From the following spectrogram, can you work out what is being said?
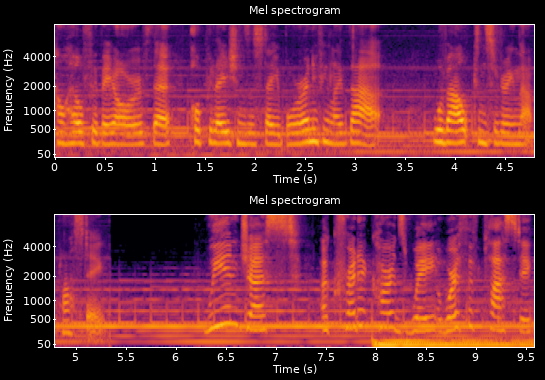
how healthy they are, if their populations are stable or anything like that, without considering that plastic. We ingest a credit card's weight worth of plastic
